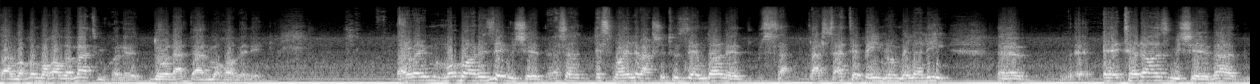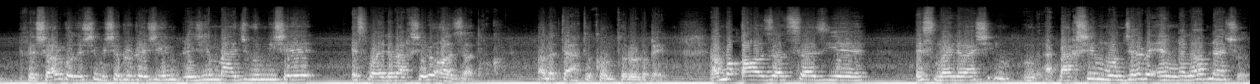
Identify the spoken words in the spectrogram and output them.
در واقع مقاومت می‌کنه دولت در مقابل بنابراین مبارزه میشه. مثلا اسماعیل بخشی تو زندان در سطح بین المللی اعتراض میشه و فشار گذاشته میشه رو رژیم. رژیم مجبور میشه اسماعیل بخشی رو آزاد بکنه. حالا تحت کنترل غیر. اما آزادسازی اسماعیل بخشی منجر به انقلاب نشد.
